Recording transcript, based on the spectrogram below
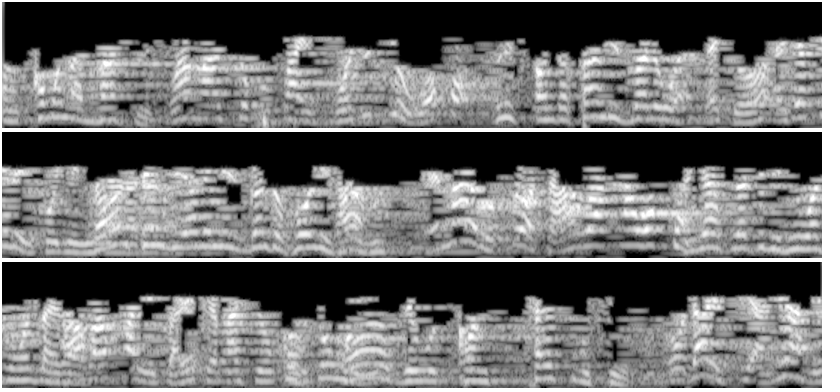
uncommon advantages. wọ́n máa ṣokùnfà ìpọ́njú tí ò wọ́pọ̀. Please understand this very well. ẹ jọ̀ọ́ ẹ jẹ́ kí lè yé yín Don't think the enemy is going to hold his hand ẹ má rò pé ọ̀tá wá káwọ́ pọ̀. and just let him do what he wants like àwọn that. bá fàyè ìgbà yẹn kẹ́ máa ṣe ohunkóhun tó wù course, they will contest with you. ọ̀dà ìṣe àní àní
